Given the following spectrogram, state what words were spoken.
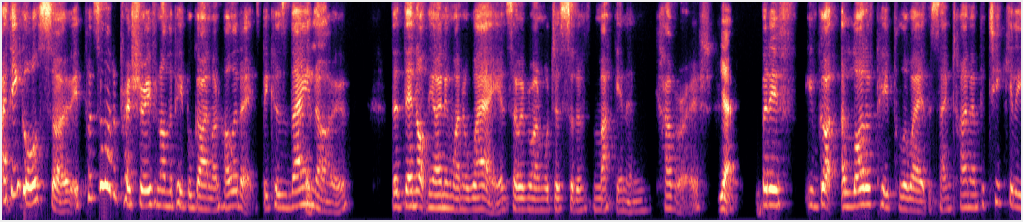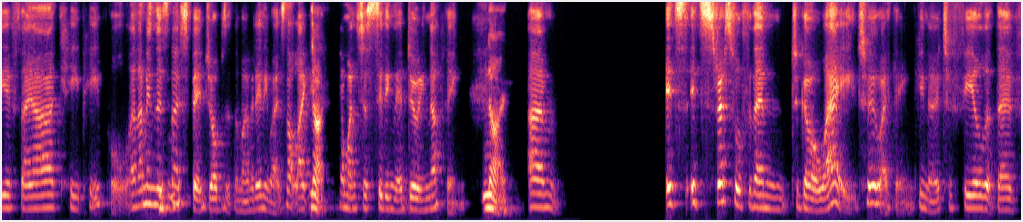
I think also it puts a lot of pressure even on the people going on holidays because they yes. know that they're not the only one away. And so everyone will just sort of muck in and cover it. Yeah. But if you've got a lot of people away at the same time, and particularly if they are key people, and I mean, there's mm-hmm. no spare jobs at the moment anyway. It's not like no. someone's just sitting there doing nothing. No. Um, it's it's stressful for them to go away too. I think you know to feel that they've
